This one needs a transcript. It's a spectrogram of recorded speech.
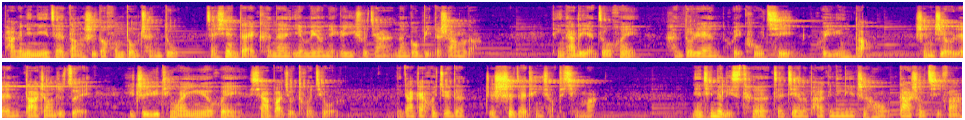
帕格尼尼在当时的轰动程度，在现代可能也没有哪个艺术家能够比得上了。听他的演奏会，很多人会哭泣，会晕倒，甚至有人大张着嘴，以至于听完音乐会下巴就脱臼了。你大概会觉得这是在听小提琴吗？年轻的李斯特在见了帕格尼尼之后大受启发，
